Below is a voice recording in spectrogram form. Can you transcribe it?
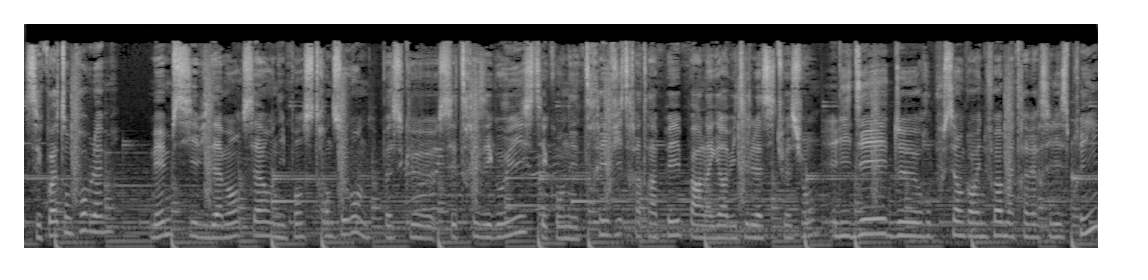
C'est quoi ton problème? Même si évidemment ça on y pense 30 secondes parce que c'est très égoïste et qu'on est très vite rattrapé par la gravité de la situation. L'idée de repousser encore une fois m'a traversé l'esprit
